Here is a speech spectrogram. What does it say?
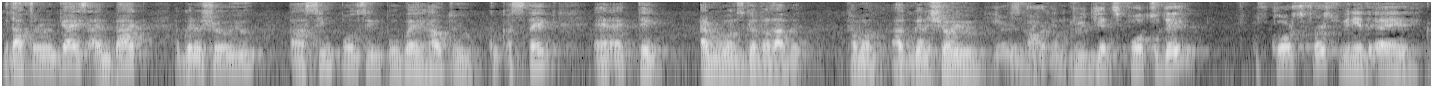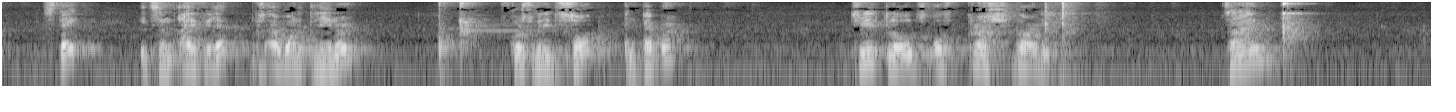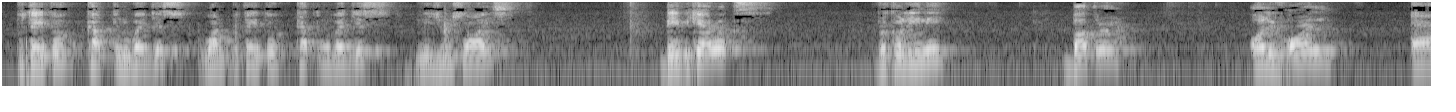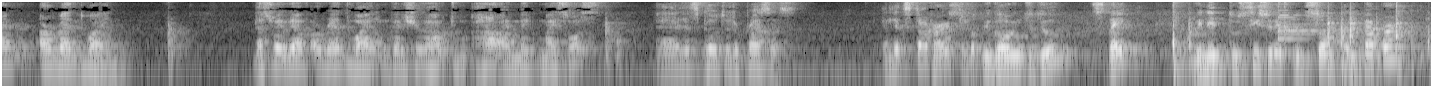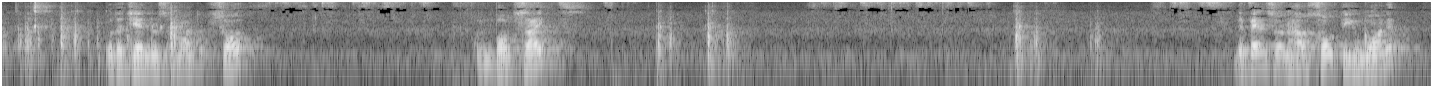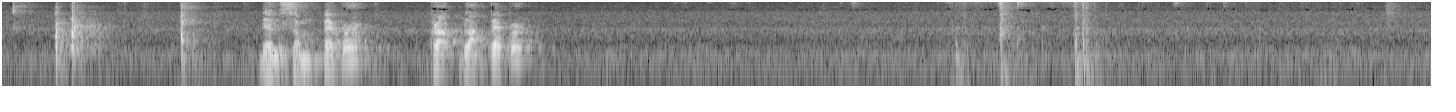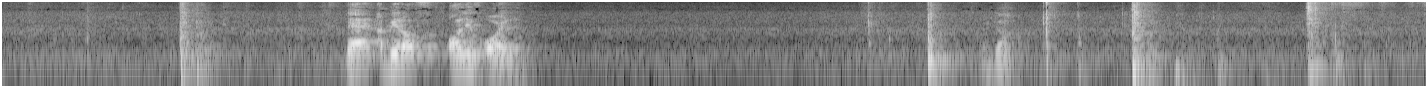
Good afternoon guys, I'm back. I'm gonna show you a simple, simple way how to cook a steak and I think everyone's gonna love it. Come on, I'm gonna show you. Here's our ingredients for today. Of course, first we need a steak. It's an eye fillet because I want it leaner. Of course, we need salt and pepper. Three cloves of crushed garlic. Thyme, potato cut in wedges, one potato cut in wedges, medium size, baby carrots, broccolini, butter, olive oil, and a red wine. That's why we have a red wine. I'm going to show you how to how I make my sauce. And let's go to the process. And let's start first. Cooking. What we're going to do, steak. We need to season it with salt and pepper. Put a generous amount of salt on both sides. Depends on how salty you want it. Then some pepper, cracked black pepper. Then a bit of olive oil. There we go.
